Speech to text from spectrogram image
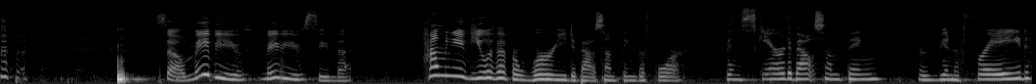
so maybe you've maybe you've seen that. How many of you have ever worried about something before? Been scared about something or been afraid?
